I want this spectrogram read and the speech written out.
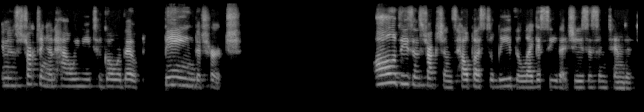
in instructing on how we need to go about being the church. All of these instructions help us to leave the legacy that Jesus intended.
